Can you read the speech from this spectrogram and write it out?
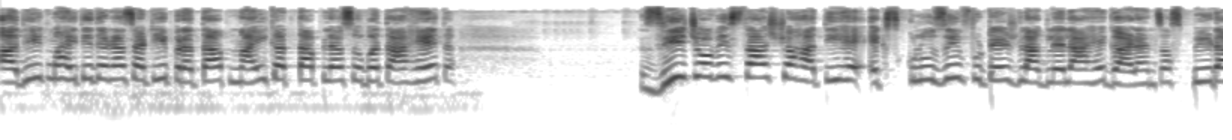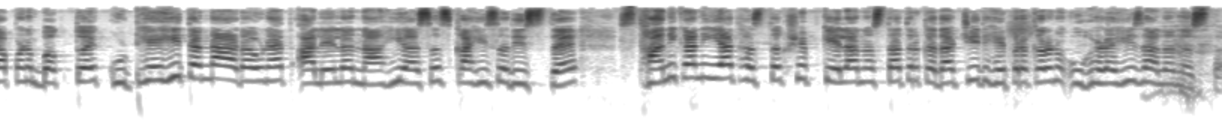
अधिक माहिती देण्यासाठी प्रताप नाईक आता आपल्यासोबत आहेत. झी चोवीस तासच्या हाती हे एक्सक्लुझिव्ह फुटेज लागलेलं आहे. गाड्यांचा स्पीड आपण बघतोय. कुठेही त्यांना अडवण्यात आलेलं नाही असंच काहीसं दिसतंय. स्थानिकांनी यात हस्तक्षेप केला नसता तर कदाचित हे प्रकरण उघडही झालं नसतं.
